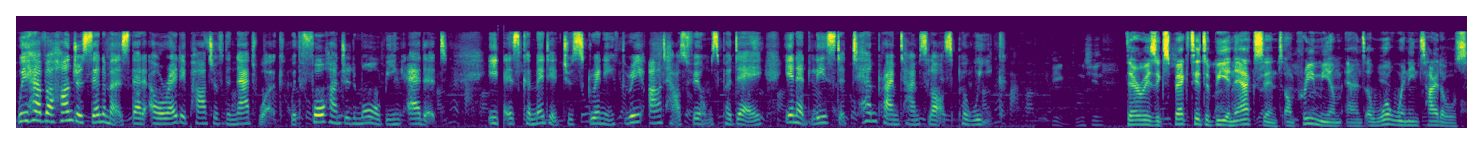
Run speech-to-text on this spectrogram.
We have 100 cinemas that are already part of the network, with 400 more being added. It is committed to screening three art house films per day in at least 10 primetime slots per week. There is expected to be an accent on premium and award winning titles.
